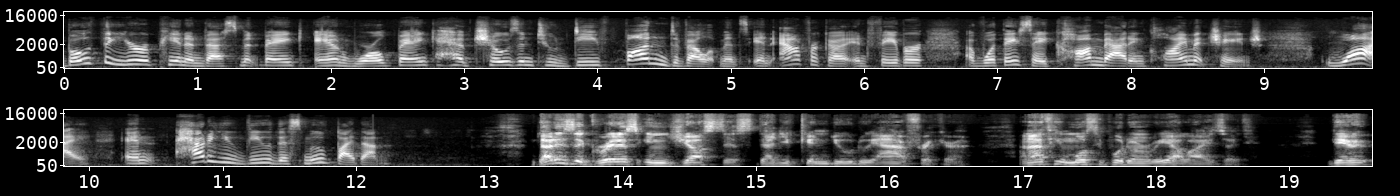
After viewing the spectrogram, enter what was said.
both the European Investment Bank and World Bank have chosen to defund developments in Africa in favor of what they say combating climate change. Why? And how do you view this move by them? That is the greatest injustice that you can do to Africa. And I think most people don't realize it. Their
